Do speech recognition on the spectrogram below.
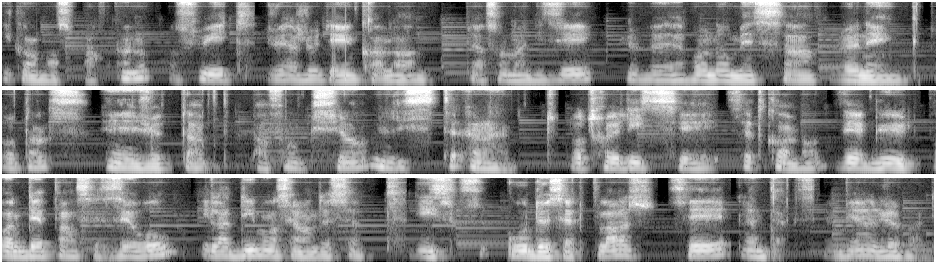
qui commence par 1. Ensuite, je vais ajouter une colonne personnalisée. Je vais renommer ça running totals et je tape la fonction list notre liste, c'est cette colonne, virgule, point de départ, c'est 0. Et la dimension de cette liste ou de cette plage, c'est l'index. Eh bien, je valide.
